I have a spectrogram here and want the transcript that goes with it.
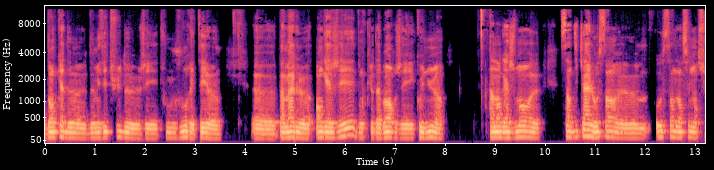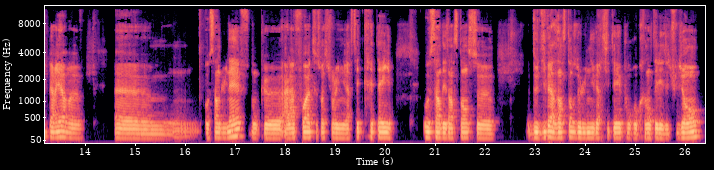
dans le cadre de, mes études, j'ai toujours été pas mal engagé. Donc d'abord, j'ai connu un, un engagement syndical au sein au sein de l'enseignement supérieur euh, au sein de l'UNEF, donc euh, à la fois que ce soit sur l'université de Créteil, au sein des instances, euh, de diverses instances de l'université pour représenter les étudiants,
